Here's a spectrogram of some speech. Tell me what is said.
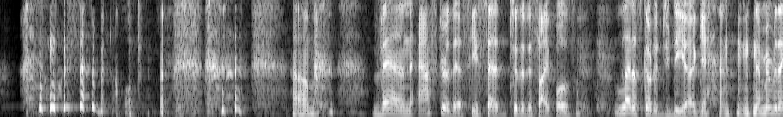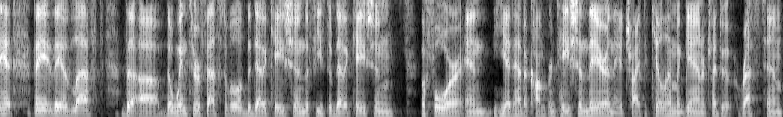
what is that about? um, then after this, he said to the disciples, "Let us go to Judea again." Remember, they had they they had left the uh, the winter festival of the dedication, the feast of dedication, before, and he had had a confrontation there, and they had tried to kill him again or tried to arrest him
